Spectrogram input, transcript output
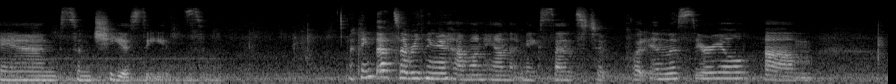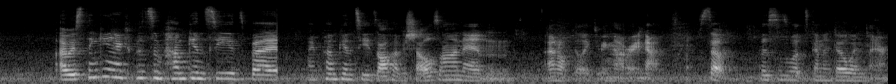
and some chia seeds. I think that's everything I have on hand that makes sense to put in this cereal. Um, I was thinking I could put some pumpkin seeds, but my pumpkin seeds all have shells on and I don't feel like doing that right now. So this is what's to go in there.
